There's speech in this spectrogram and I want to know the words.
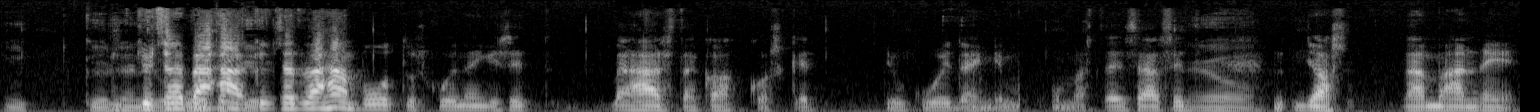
Kyllä se, Kyllä niinku se, vähän, kuitenkin- kyllä se vähän puuttuisi kuitenkin sit vähän sitä kakkosketjua kuitenkin. Mun mielestä ei siellä sitten, nämä, niin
